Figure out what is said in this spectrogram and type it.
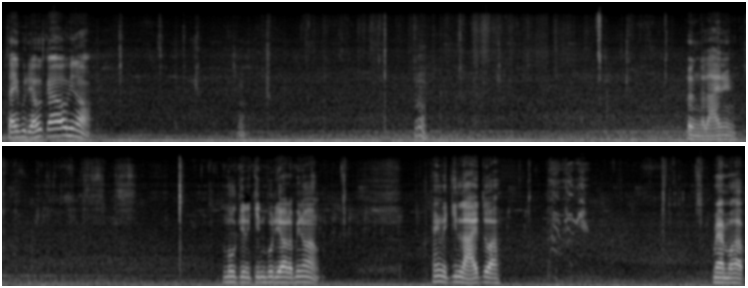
ใส่ผู้เดียวคือเก้าพี่น้องเพิ่งกระไรหนึ่งมูกินกินผู้เดียวแล้วพี่น้องแห้งได้กินหลายตัว แม่นบ่ครับ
